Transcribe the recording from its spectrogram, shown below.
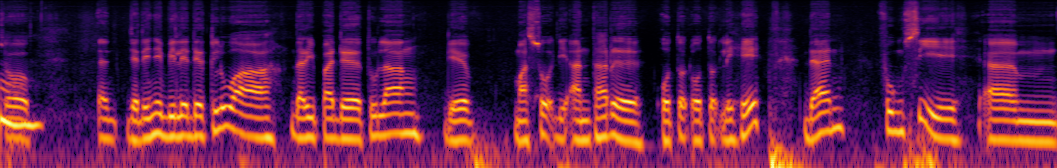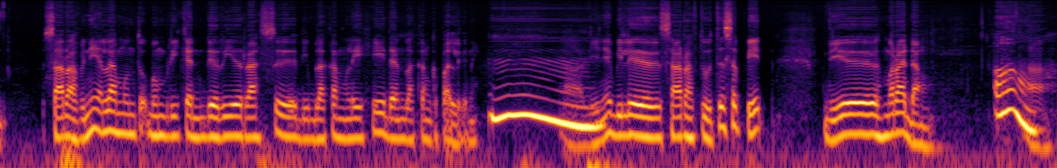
So jadinya bila dia keluar daripada tulang dia masuk di antara otot-otot leher dan fungsi um, saraf ini adalah untuk memberikan deria rasa di belakang leher dan belakang kepala ni. Hmm. Ha, artinya bila saraf tu tersepit dia meradang. Oh. Ha,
